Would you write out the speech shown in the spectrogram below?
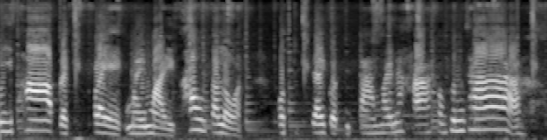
มีผ้าแปลกๆใหม่ ๆ เข้าตลอด กดถูกใจกดติดตามไว้นะคะ ขอบคุณค่ะ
